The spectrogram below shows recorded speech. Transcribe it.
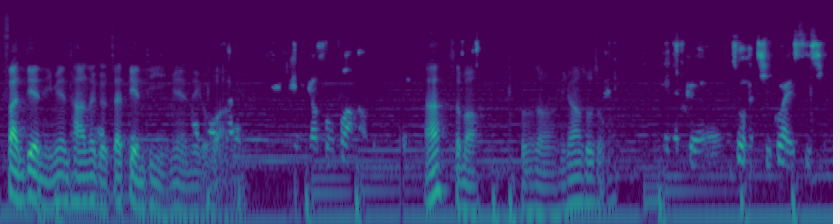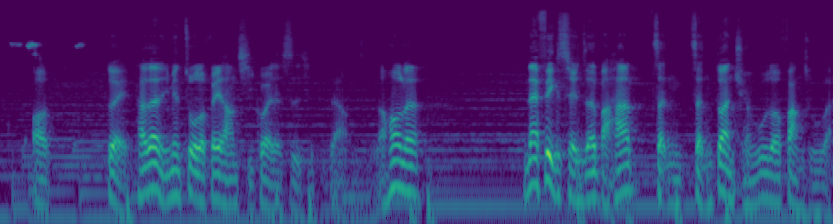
饭店里面他那个在电梯里面那个画面，要说话了啊？什么？什么什么？你刚刚说什么？那个做很奇怪的事情。哦，对，他在里面做了非常奇怪的事情，这样子。然后呢，Netflix 选择把它整整段全部都放出来。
